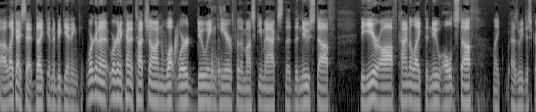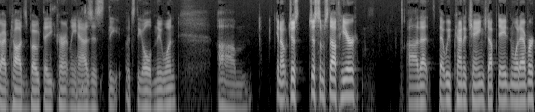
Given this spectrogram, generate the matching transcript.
uh, like I said, like in the beginning, we're gonna we're gonna kind of touch on what we're doing here for the Muskie Max, the the new stuff, the year off, kind of like the new old stuff. Like as we described, Todd's boat that he currently has is the it's the old new one. Um, you know, just just some stuff here uh, that that we've kind of changed, updated, and whatever.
